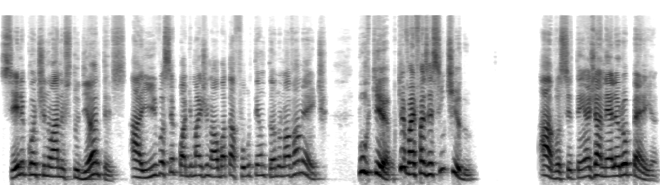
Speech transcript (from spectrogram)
Se ele continuar no Estudiantes, aí você pode imaginar o Botafogo tentando novamente. Por quê? Porque vai fazer sentido. Ah, você tem a janela europeia.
